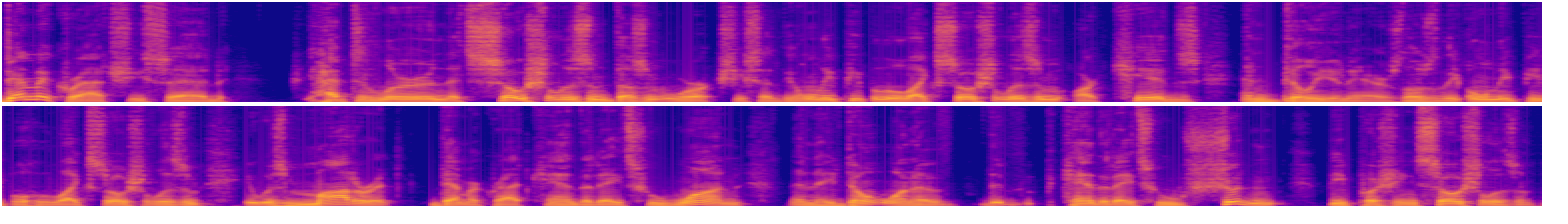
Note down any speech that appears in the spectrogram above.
Democrats, she said, had to learn that socialism doesn't work. She said the only people who like socialism are kids and billionaires. Those are the only people who like socialism. It was moderate Democrat candidates who won, and they don't want to, the candidates who shouldn't be pushing socialism.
